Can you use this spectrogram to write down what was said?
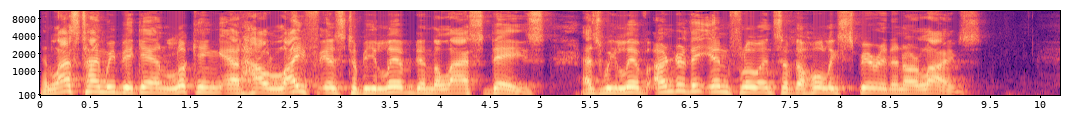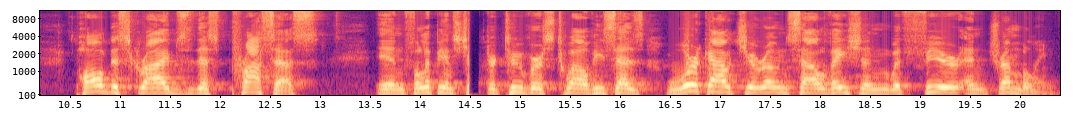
And last time we began looking at how life is to be lived in the last days as we live under the influence of the Holy Spirit in our lives. Paul describes this process in Philippians chapter 2 verse 12. He says, work out your own salvation with fear and trembling.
